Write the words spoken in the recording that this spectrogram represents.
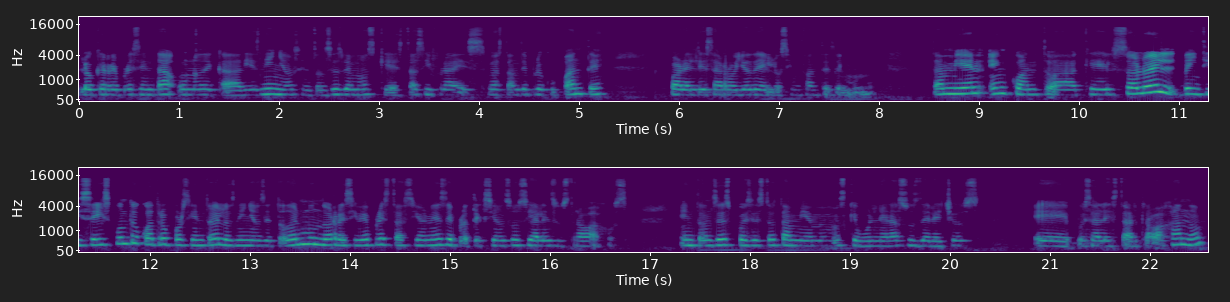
lo que representa uno de cada 10 niños. Entonces vemos que esta cifra es bastante preocupante para el desarrollo de los infantes del mundo. También en cuanto a que solo el 26.4% de los niños de todo el mundo recibe prestaciones de protección social en sus trabajos. Entonces, pues esto también vemos que vulnera sus derechos eh, pues al estar trabajando.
